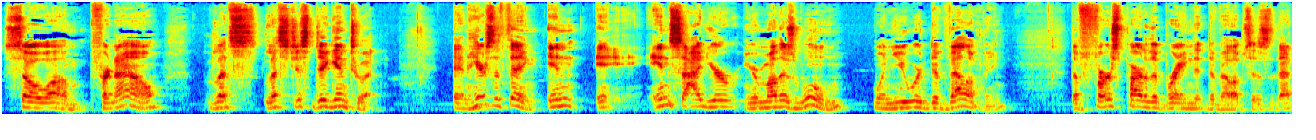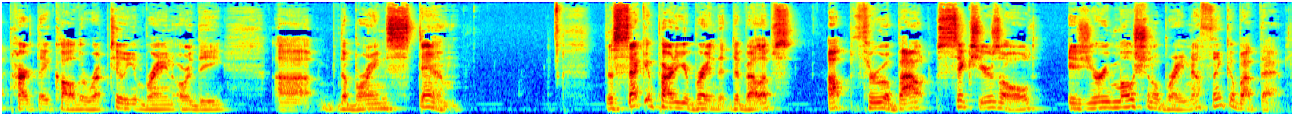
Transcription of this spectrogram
So um, for now, let's let's just dig into it. And here's the thing: in, in inside your, your mother's womb, when you were developing, the first part of the brain that develops is that part they call the reptilian brain or the, uh, the brain stem. The second part of your brain that develops up through about six years old is your emotional brain. Now, think about that.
